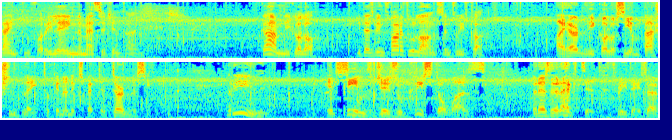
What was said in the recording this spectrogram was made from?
Thank you for relaying the message in time. Come, Niccolo. It has been far too long since we've talked. I heard the Colosseum Passion Play took an unexpected turn this evening. Really? It seems Jesu Christo was resurrected three days early.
